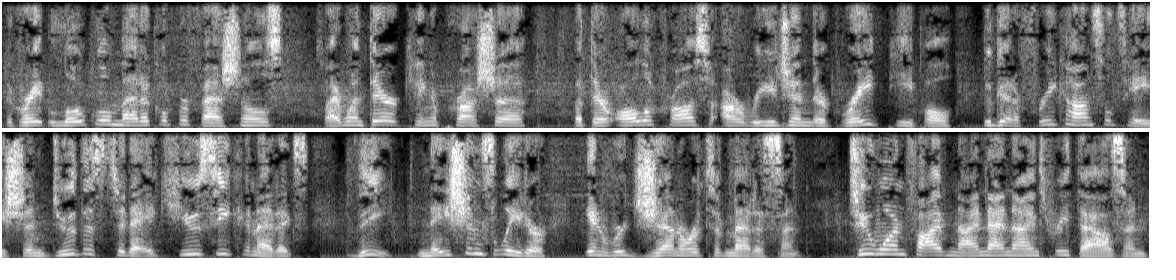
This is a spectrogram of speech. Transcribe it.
The great local medical professionals. So I went there, King of Prussia, but they're all across our region. They're great people. You'll get a free consultation. Do this today. QC Kinetics, the nation's leader in regenerative medicine. 215-999-3000.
